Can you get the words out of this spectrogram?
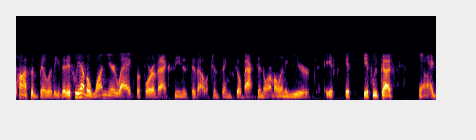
possibility that if we have a one year lag before a vaccine is developed and things go back to normal in a year, if if if we've got, you know, I,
